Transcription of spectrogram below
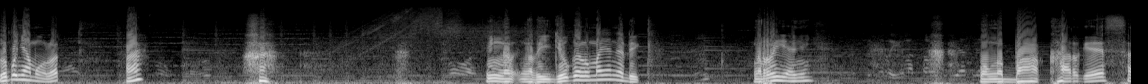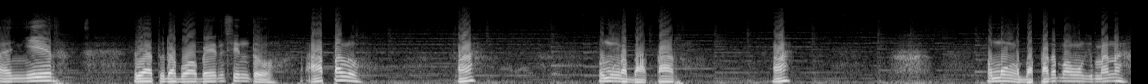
Lu punya mulut? Hah? Ini nger- ngeri juga lumayan ya, Dik. Ngeri anjing. Mau ngebakar, guys, anjir. Lihat udah bawa bensin tuh. Apa lu? Hah? Lu mau ngebakar? Hah? Lu mau ngebakar apa mau gimana?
